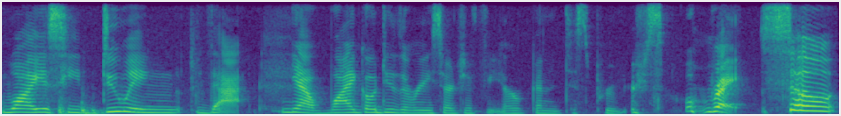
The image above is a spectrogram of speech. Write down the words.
why is he doing that? Yeah, why go do the research if you're going to disprove yourself? Right. So,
